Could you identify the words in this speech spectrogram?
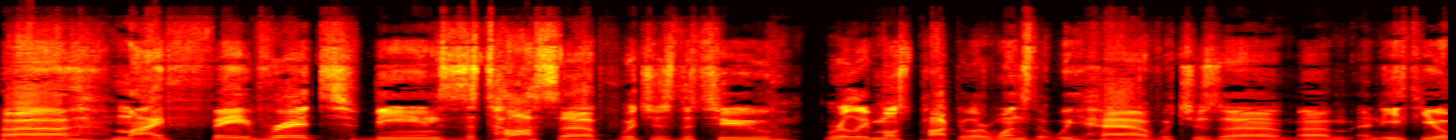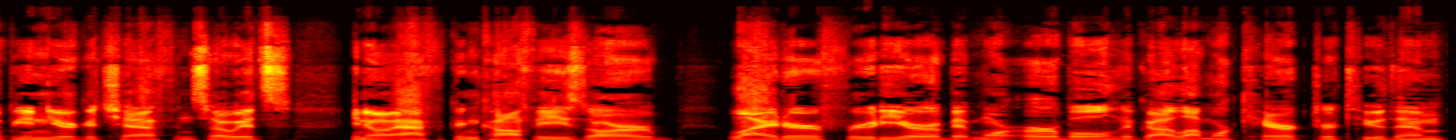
Uh, my favorite beans is a toss up, which is the two really most popular ones that we have, which is a um, an Ethiopian Yirgacheffe, and so it's you know African coffees are lighter, fruitier, a bit more herbal. They've got a lot more character to them.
